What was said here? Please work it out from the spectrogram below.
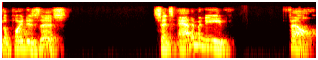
the point is this: since Adam and Eve fell.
